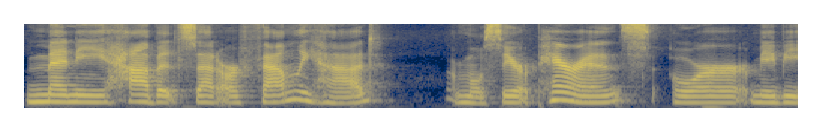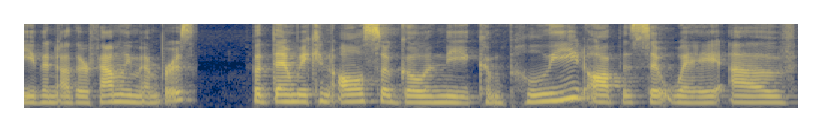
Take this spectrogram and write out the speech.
many habits that our family had, or mostly our parents, or maybe even other family members. But then we can also go in the complete opposite way of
